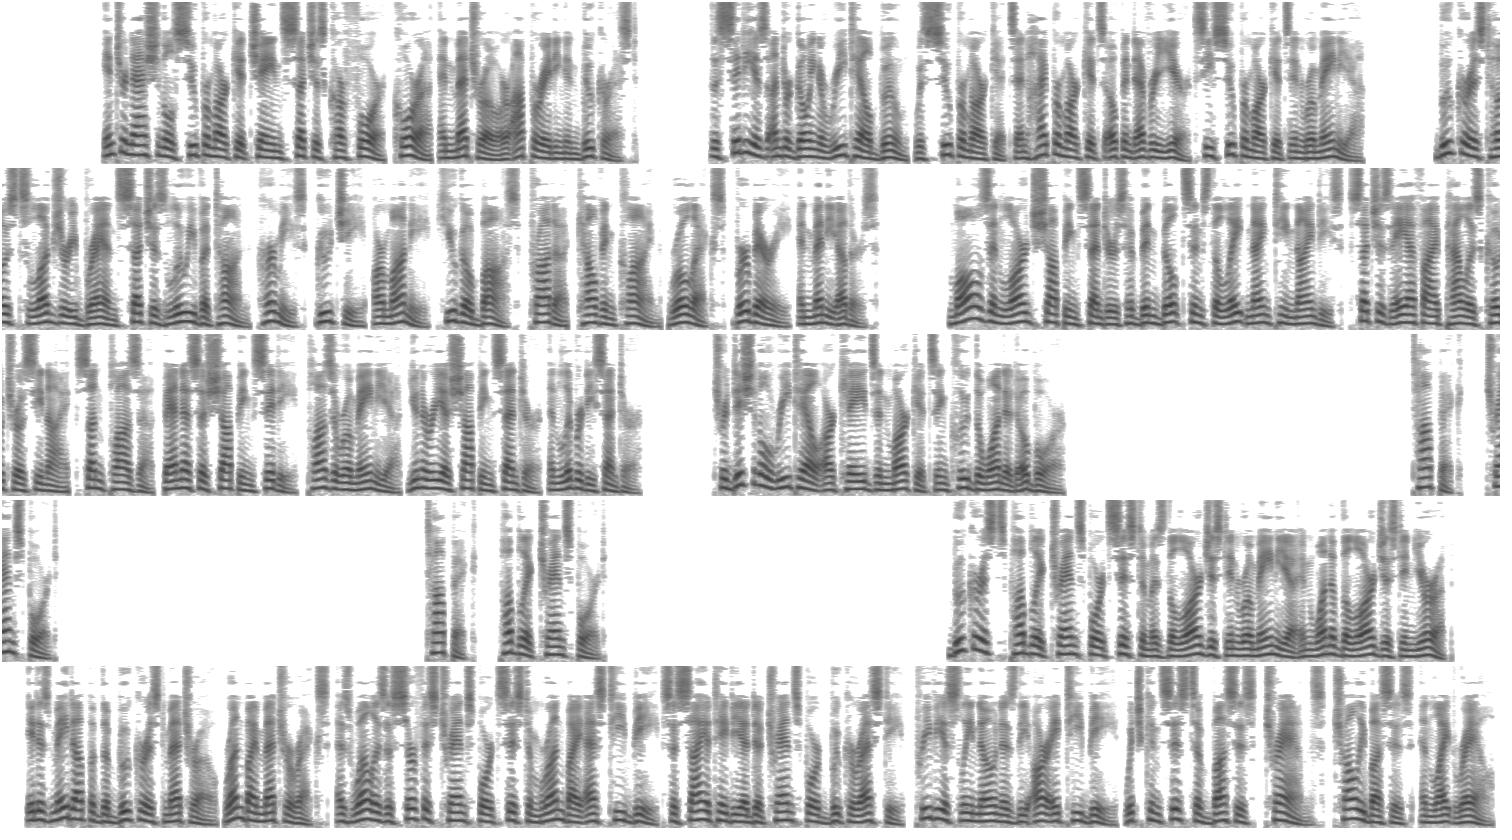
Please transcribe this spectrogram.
International supermarket chains such as Carrefour, Cora, and Metro are operating in Bucharest. The city is undergoing a retail boom, with supermarkets and hypermarkets opened every year see supermarkets in Romania. Bucharest hosts luxury brands such as Louis Vuitton, Hermes, Gucci, Armani, Hugo Boss, Prada, Calvin Klein, Rolex, Burberry, and many others. Malls and large shopping centers have been built since the late 1990s, such as AFI Palace Cotroceni, Sun Plaza, Băneasa Shopping City, Plaza Romania, Unirea Shopping Center, and Liberty Center. Traditional retail arcades and markets include the one at Obor. Transport Public transport Bucharest's public transport system is the largest in Romania and one of the largest in Europe. It is made up of the Bucharest Metro, run by Metrorex, as well as a surface transport system run by STB Societatea de Transport Bucuresti, previously known as the RATB, which consists of buses, trams, trolleybuses, and light rail.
